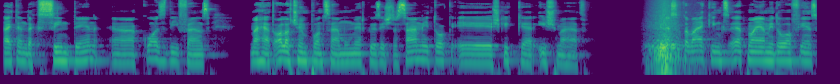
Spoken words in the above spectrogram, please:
Titan szintén, uh, Colts defense mehet, alacsony pontszámú mérkőzésre számítok, és kicker is mehet. a Vikings at Miami Dolphins.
